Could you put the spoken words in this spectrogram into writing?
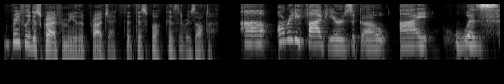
briefly describe for me the project that this book is the result of. Uh, already five years ago, I was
